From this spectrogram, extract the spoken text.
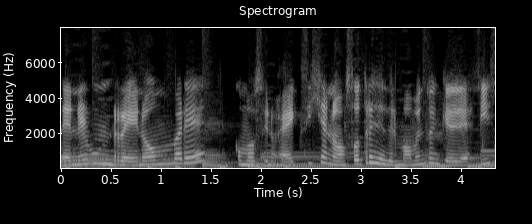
tener un renombre como se nos exige a nosotros desde el momento en que decís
